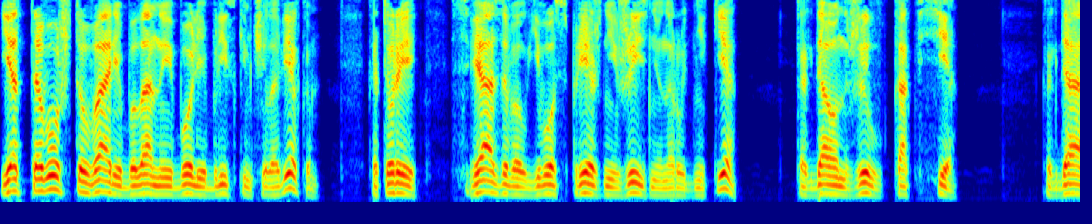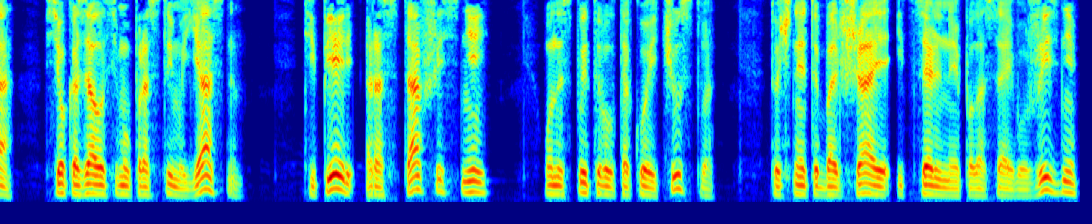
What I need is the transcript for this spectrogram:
И от того, что Варя была наиболее близким человеком, который связывал его с прежней жизнью на руднике, когда он жил как все, когда все казалось ему простым и ясным, теперь, расставшись с ней, он испытывал такое чувство, точно эта большая и цельная полоса его жизни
